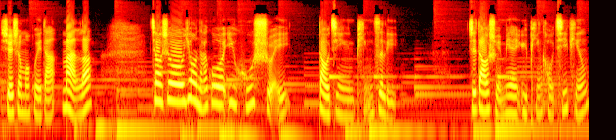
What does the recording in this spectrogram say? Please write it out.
学生们回答：“满了。”教授又拿过一壶水，倒进瓶子里，直到水面与瓶口齐平。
